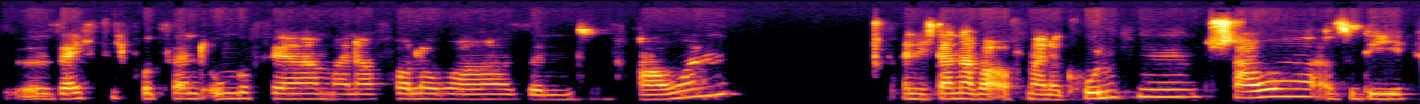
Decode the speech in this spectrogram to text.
60 äh, Prozent ungefähr meiner Follower sind Frauen. Wenn ich dann aber auf meine Kunden schaue, also die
